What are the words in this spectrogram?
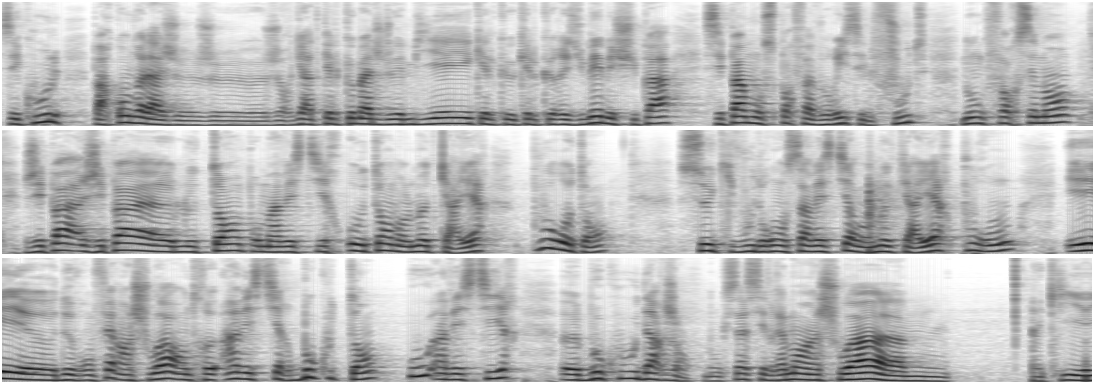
C'est cool. Par contre, voilà, je, regarde quelques matchs de NBA, quelques, quelques résumés, mais je suis pas. C'est pas mon sport favori, c'est le foot. Donc forcément, j'ai pas, pas le temps pour m'investir autant dans le mode carrière. Pour autant, ceux qui voudront s'investir dans mode carrière pourront et euh, devront faire un choix entre investir beaucoup de temps ou investir euh, beaucoup d'argent. Donc ça, c'est vraiment un choix euh, qui,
